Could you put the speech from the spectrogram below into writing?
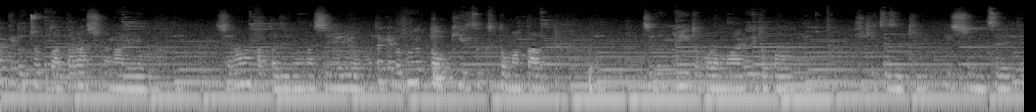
だけどちょっと新しくなるような知らなかった自分が知れるようなだけどふっと気づくとまた自分のいいところも悪いところも引き続き一緒に連れて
